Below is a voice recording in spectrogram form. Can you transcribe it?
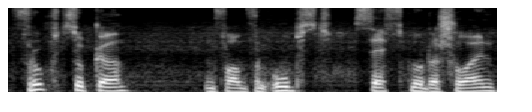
Fruchtzucker in Form von Obst, Säften oder Schorlen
